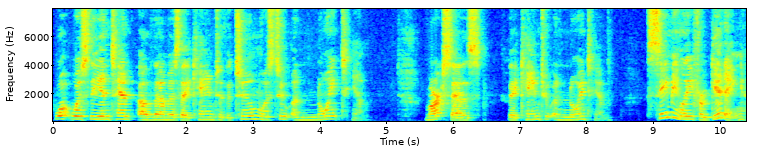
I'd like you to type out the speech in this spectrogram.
what was the intent of them as they came to the tomb was to anoint him. Mark says they came to anoint him, seemingly forgetting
